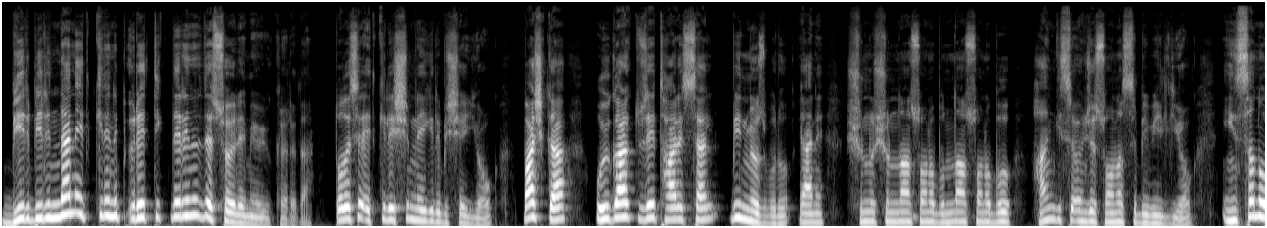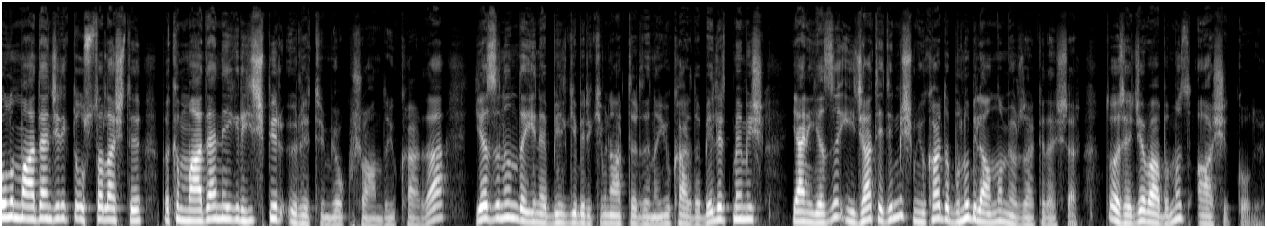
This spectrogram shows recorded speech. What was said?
birbirinden etkilenip ürettiklerini de söylemiyor yukarıda. Dolayısıyla etkileşimle ilgili bir şey yok. Başka uygarlık düzeyi tarihsel bilmiyoruz bunu. Yani şunu şundan sonra bundan sonra bu hangisi önce sonrası bir bilgi yok. İnsanoğlu madencilikte ustalaştı. Bakın madenle ilgili hiçbir üretim yok şu anda yukarıda. Yazının da yine bilgi birikimini arttırdığını yukarıda belirtmemiş. Yani yazı icat edilmiş mi yukarıda bunu bile anlamıyoruz arkadaşlar. Dolayısıyla cevabımız A şıkkı oluyor.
